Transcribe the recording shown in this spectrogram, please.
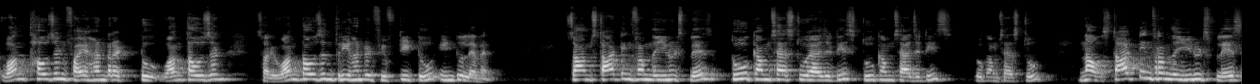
1502 1000 sorry 1352 into 11 so i'm starting from the units place. 2 comes as 2 as it is 2 comes as it is 2 comes as 2 now starting from the units place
